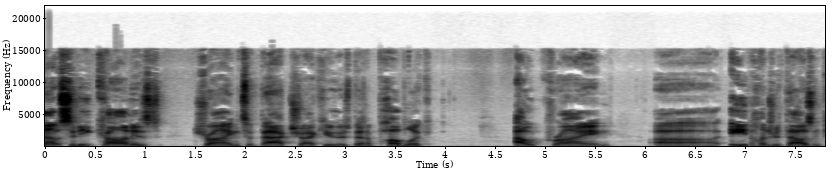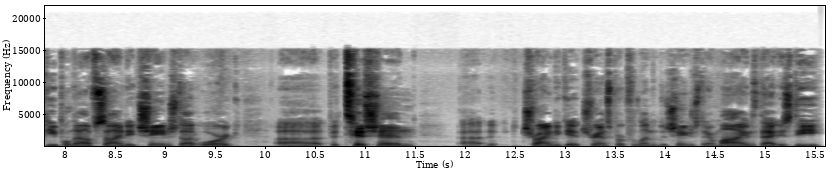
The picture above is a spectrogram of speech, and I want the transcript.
Now, Sadiq Khan is trying to backtrack here. There's been a public outcrying. Uh, 800,000 people now have signed a change.org uh, petition uh, trying to get Transport for London to change their minds. That is the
